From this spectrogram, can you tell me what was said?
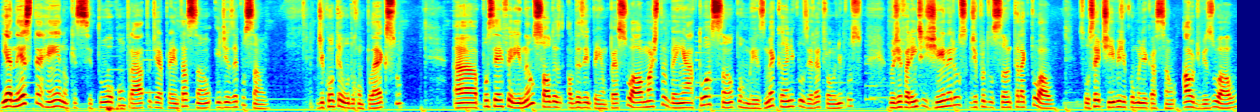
E é nesse terreno que se situa o contrato de representação e de execução de conteúdo complexo, uh, por se referir não só ao desempenho pessoal, mas também à atuação por meios mecânicos e eletrônicos dos diferentes gêneros de produção intelectual, suscetíveis de comunicação audiovisual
